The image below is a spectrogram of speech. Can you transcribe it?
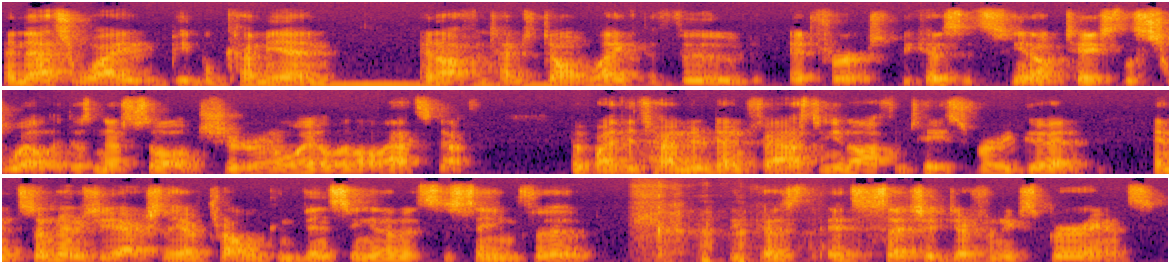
And that's why people come in and oftentimes don't like the food at first because it's, you know, tasteless swill. It doesn't have salt and sugar and oil and all that stuff. But by the time they're done fasting, it often tastes very good. And sometimes you actually have trouble convincing them it's the same food because it's such a different experience.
